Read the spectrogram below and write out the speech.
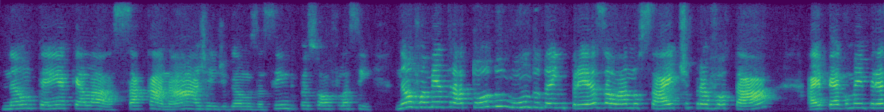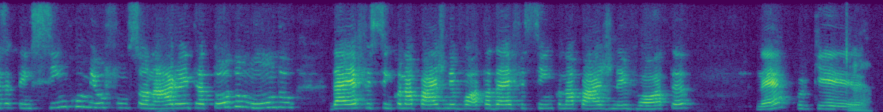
não tem aquela sacanagem, digamos assim, do pessoal falar assim: não, vamos entrar todo mundo da empresa lá no site para votar. Aí pega uma empresa que tem 5 mil funcionários, entra todo mundo da F5 na página e vota da F5 na página e vota, né? Porque. É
